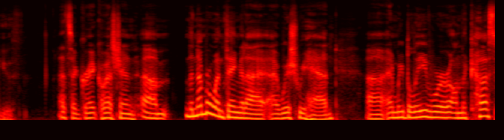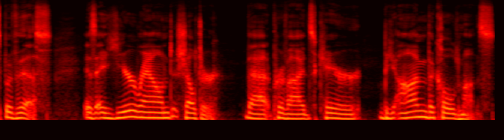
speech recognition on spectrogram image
youth? That's a great question. Um, the number one thing that I, I wish we had, uh, and we believe we're on the cusp of this, is a year round shelter that provides care beyond the cold months,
